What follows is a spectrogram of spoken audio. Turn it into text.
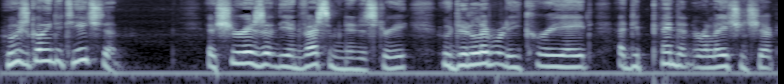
Who's going to teach them? It sure isn't the investment industry who deliberately create a dependent relationship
